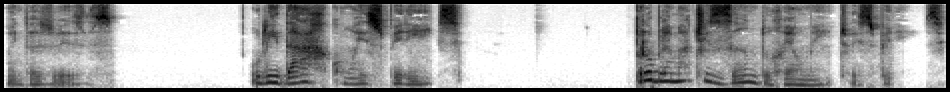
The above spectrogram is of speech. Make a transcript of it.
muitas vezes o lidar com a experiência, problematizando realmente a experiência.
